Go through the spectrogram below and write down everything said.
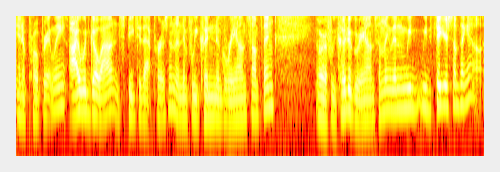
inappropriately, I would go out and speak to that person. And if we couldn't agree on something, or if we could agree on something, then we'd, we'd figure something out.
